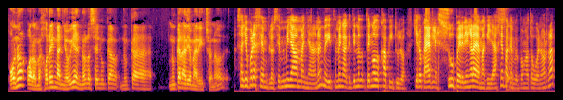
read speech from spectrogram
O no, o a lo mejor engaño bien, no lo sé, nunca, nunca, nunca nadie me ha dicho, ¿no? O sea, yo, por ejemplo, si a mí me llaman mañana, ¿no? Y me dicen, venga, que tengo, tengo dos capítulos, quiero caerle súper bien a la de maquillaje sí. para que me ponga todo buenorra.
